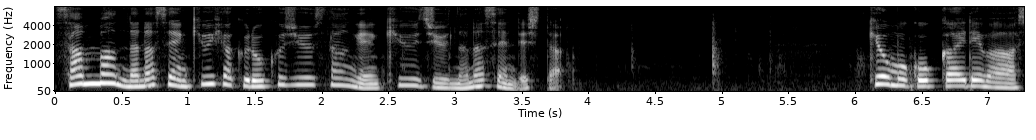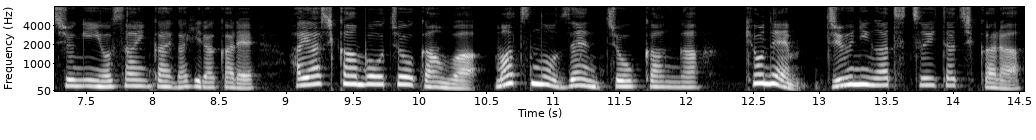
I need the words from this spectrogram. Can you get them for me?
3万7963円97銭でした。今日も国会では衆議院予算委員会が開かれ林官房長官は松野前長官が去年12月1日から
